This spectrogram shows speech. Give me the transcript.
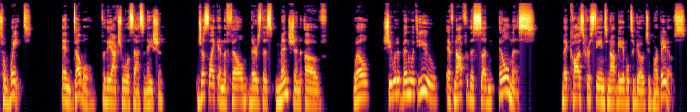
to wait and double for the actual assassination. Just like in the film, there's this mention of, well, she would have been with you if not for this sudden illness that caused Christine to not be able to go to Barbados.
